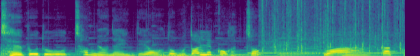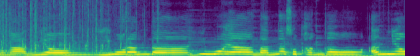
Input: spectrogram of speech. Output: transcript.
제부도 첫 면회인데요. 너무 떨릴 것 같죠? 와, 까꿍아 안녕. 이모란다. 이모야 만나서 반가워. 안녕.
